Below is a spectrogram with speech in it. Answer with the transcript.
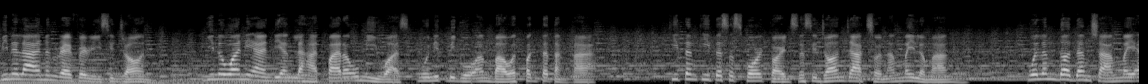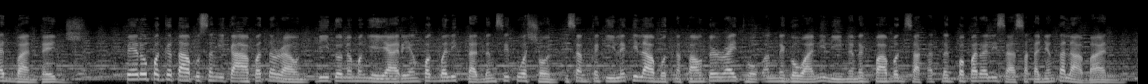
Binalaan ng referee si John. Ginawa ni Andy ang lahat para umiwas, ngunit bigo ang bawat pagtatangka. Kitang-kita sa scorecards na si John Jackson ang may lamang. Walang dodang siya ang may advantage. Pero pagkatapos ng ikaapat na round, dito na mangyayari ang pagbaliktad ng sitwasyon, isang kakilakilabot na counter right hook ang nagawa ni Lee na nagpabagsak at nagpaparalisa sa kanyang kalaban.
